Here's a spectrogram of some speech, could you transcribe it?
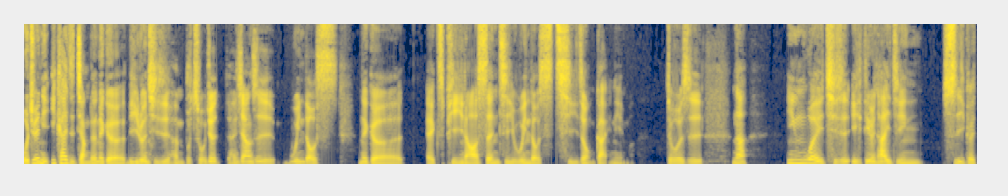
我觉得你一开始讲的那个理论其实很不错，就很像是 Windows 那个。XP，然后升级 Windows 七这种概念嘛，就或者是那，因为其实 Ethereum 它已经是一个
